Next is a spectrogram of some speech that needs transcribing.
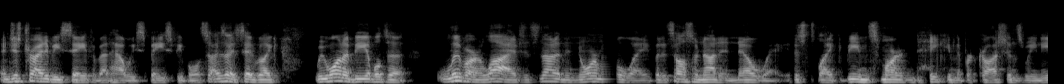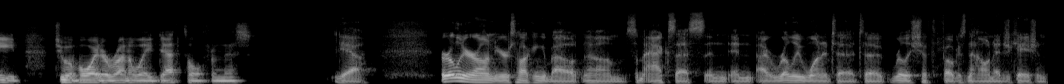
and just try to be safe about how we space people. So as I said, like we want to be able to live our lives. It's not in the normal way, but it's also not in no way. It's just like being smart and taking the precautions we need to avoid a runaway death toll from this. Yeah, earlier on you were talking about um, some access and and i really wanted to to really shift the focus now on education.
